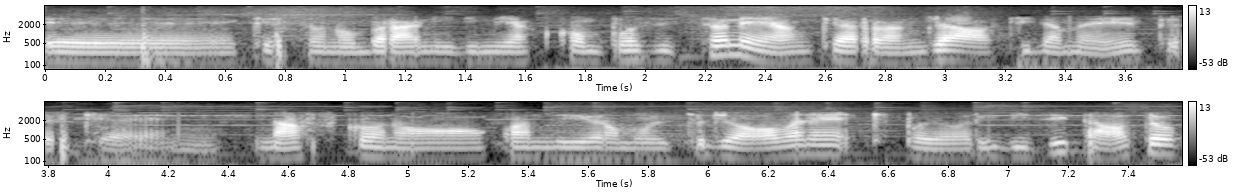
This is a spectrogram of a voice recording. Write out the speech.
eh, che sono brani di mia composizione e anche arrangiati da me perché nascono quando io ero molto giovane, che poi ho rivisitato.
